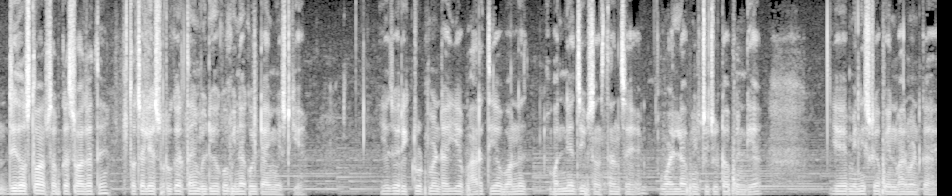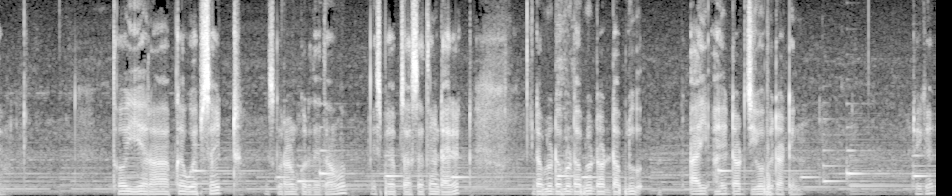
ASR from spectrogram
जी दोस्तों, आप सबका स्वागत है। तो चलिए शुरू करते हैं वीडियो को बिना कोई टाइम वेस्ट किए। ये जो रिक्रूटमेंट है, ये भारतीय वन्य वन्य जीव संस्थान से है वाइल्ड लाइफ इंस्टीट्यूट ऑफ़ इंडिया ये मिनिस्ट्री ऑफ़ एनवायरनमेंट का है। तो ये रहा आपका वेबसाइट इसको राउंड कर देता हूँ। इस पर आप जा सकते हैं direct W W W dot W I I dot G O V dot in ठीक है?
